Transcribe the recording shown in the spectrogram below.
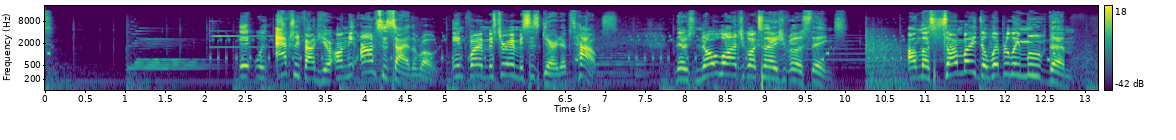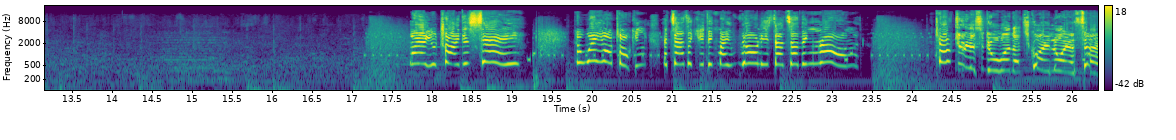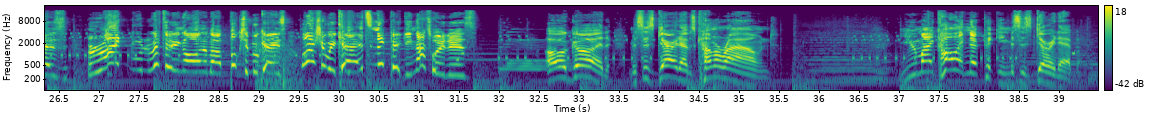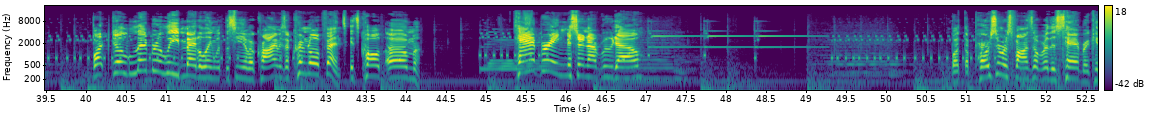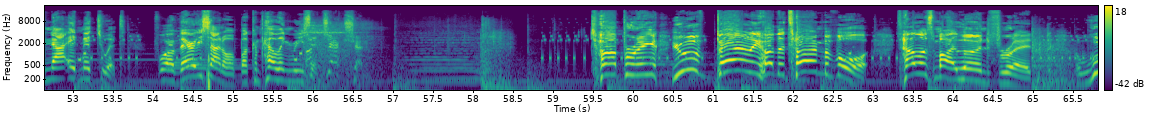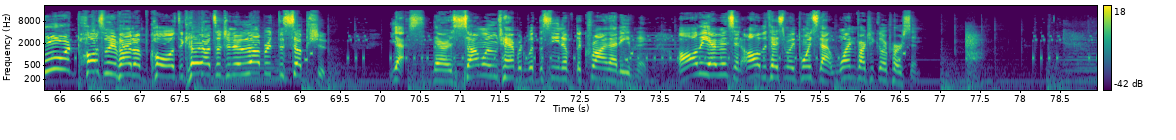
it was actually found here on the opposite side of the road, in front of Mr. and Mrs. Garrideb's house. There's no logical explanation for those things. Unless somebody deliberately moved them. To say? The way you're talking, it sounds like you think my Roly's done something wrong. Don't you listen to what that scrawny lawyer says? Right? Writing on about books and bouquets. Why should we care? It's nitpicking, that's what it is. Oh, good. Mrs. Garrideb's come around. You might call it nitpicking, Mrs. Garydeb. But deliberately meddling with the scene of a crime is a criminal offense. It's called, um... Tampering, Mr. Naruhodo. But the person responsible for this tampering cannot admit to it for a very subtle but compelling reason. Objection! Tampering? You've barely heard the term before! Tell us, my learned friend, who would possibly have had a cause to carry out such an elaborate deception? Yes, there is someone who tampered with the scene of the crime that evening. All the evidence and all the testimony points to that one particular person.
